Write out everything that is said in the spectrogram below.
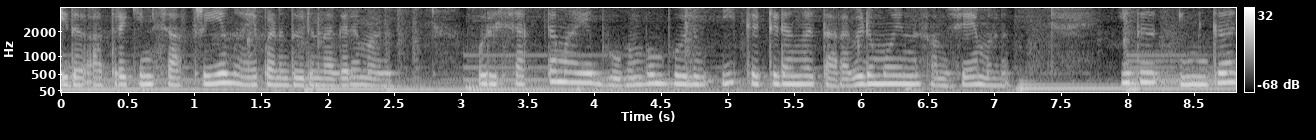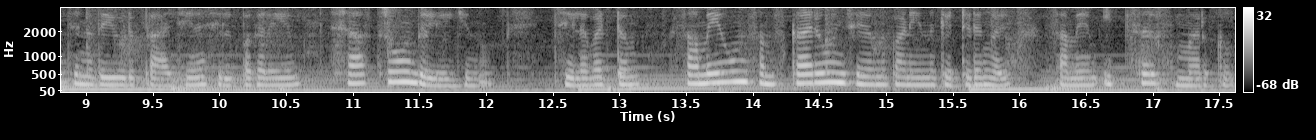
ഇത് അത്രയ്ക്കും ശാസ്ത്രീയമായി പണിതൊരു നഗരമാണ്. ഒരു ശക്തമായ ഭൂകമ്പം പോലും ഈ കെട്ടിടങ്ങൾ തറവിടുമോ എന്ന സംശയമാണ്. ഇത് ഇൻക ജനതയുടെ പ്രാചീന ശില്പകലയും ശാസ്ത്രവും തെളിയിക്കുന്നു. ചിലവട്ടം സമയവും സംസ്കാരവും ചേർന്ന് പണിയുന്ന കെട്ടിടങ്ങൾ സമയം ഇറ്റ്സെൽഫ് മറക്കും.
